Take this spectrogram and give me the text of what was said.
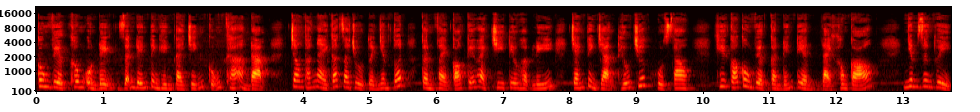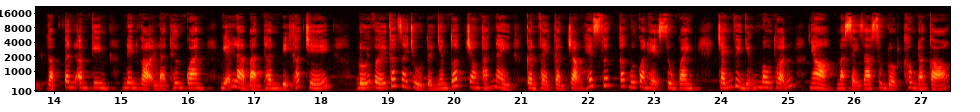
Công việc không ổn định dẫn đến tình hình tài chính cũng khá ảm đạm. Trong tháng này, các gia chủ tuổi nhâm tuất cần phải có kế hoạch chi tiêu hợp lý, tránh tình trạng thiếu trước hụt sau. Khi có công việc cần đến tiền lại không có. Nhâm dương thủy gặp tân âm kim nên gọi là thương quan, nghĩa là bản thân bị khắc chế. Đối với các gia chủ tuổi nhâm tuất trong tháng này cần phải cẩn trọng hết sức các mối quan hệ xung quanh, tránh vì những mâu thuẫn nhỏ mà xảy ra xung đột không đáng có.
